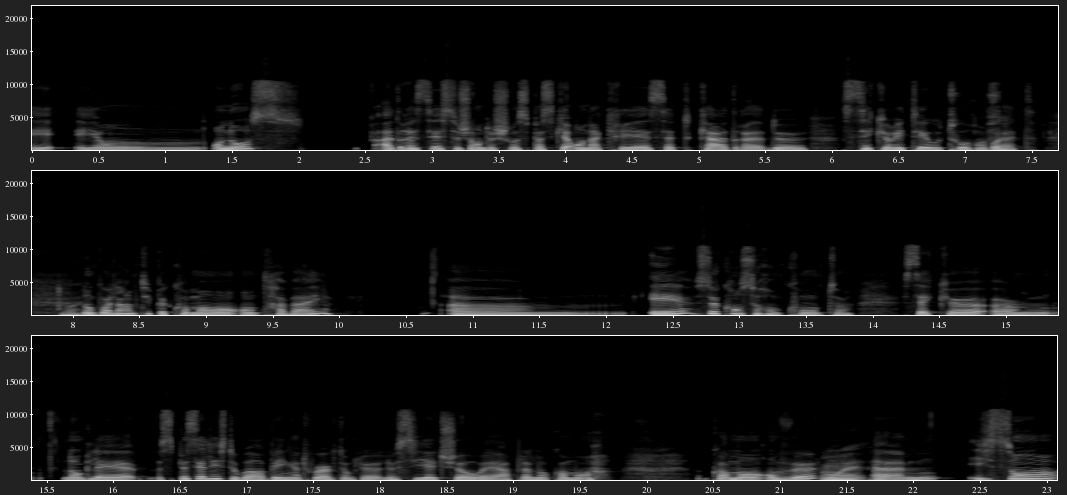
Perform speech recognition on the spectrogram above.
et et on, on ose adresser ce genre de choses parce qu'on a créé cette cadre de sécurité autour, en Ouais. fait. Ouais. Donc voilà un petit peu comment on, on travaille. Euh, et ce qu'on se rend compte, c'est que euh, donc les spécialistes de well-being at work, donc le, le CHO et appelons-le comment comment on veut, Ouais. euh, ils sont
